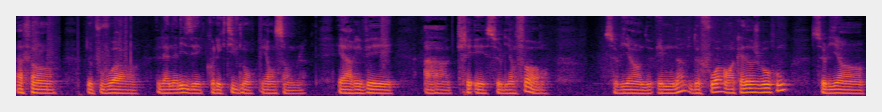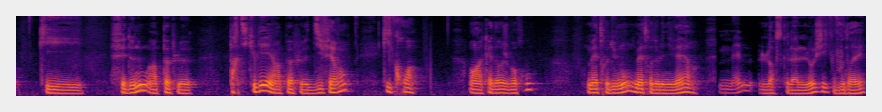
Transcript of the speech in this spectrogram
afin de pouvoir l'analyser collectivement et ensemble et arriver à créer ce lien fort, ce lien de de foi en Akadosh Borou, ce lien qui fait de nous un peuple particulier, un peuple différent, qui croit en Akadosh Borou, maître du monde, maître de l'univers, même lorsque la logique voudrait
